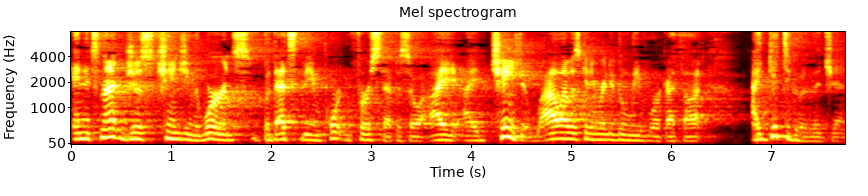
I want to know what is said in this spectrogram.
And it's not just changing the words, but that's the important first step. So I, I changed it while I was getting ready to leave work. I thought, I get to go to the gym.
